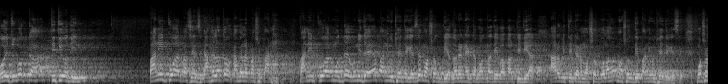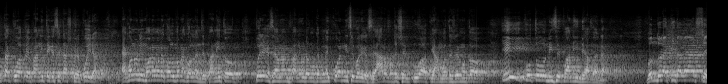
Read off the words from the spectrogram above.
ওই যুবকটা তৃতীয় দিন পানির কুয়ার পাশে গেছে, কাফেলা তো, কাফেলার পাশে পানি। পানির কুয়ার মধ্যে উনি যাইয়া পানি উঠাইতে গেছে, মশক দিয়ে। ধরেন একটা বদনা দিয়ে বা বালতি দিয়া। আরবিতে এটার মশক বলা হয়, মশক দিয়ে পানি উঠাইতে গেছে। মশক মশকটা কুয়াতে পানিতে গেছে, টাস করে পইরা। এখন উনি মনে মনে কল্পনা করলেন যে, পানি তো পড়ে গেছে, এখন আমি পানি উঠাবো কেমন? কুয়ার নিচে পড়ে গেছে। আরব দেশের কুয়া কি আমার দেশের মতো? এই কত নিচে পানি দেওয়া যায় না। বন্ধুরা, কিতাবে আসছে,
